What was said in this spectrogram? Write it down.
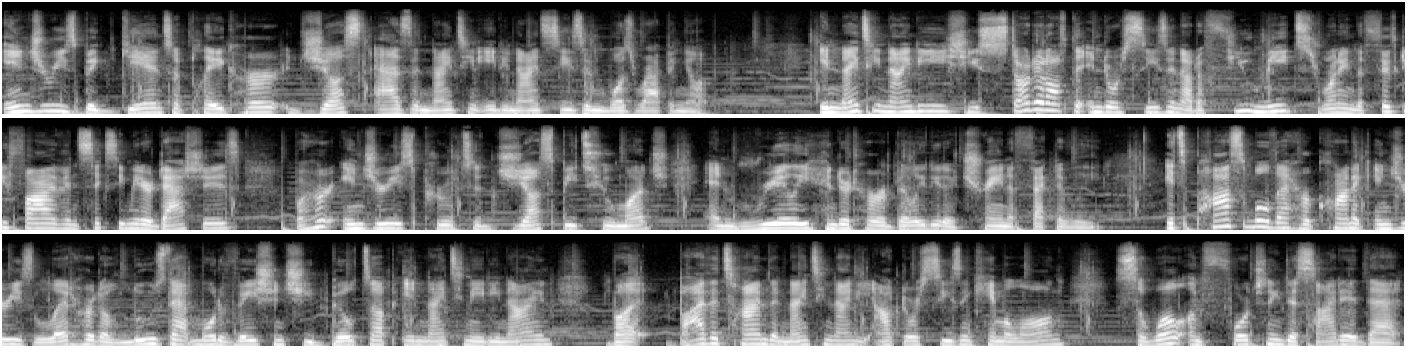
injuries began to plague her just as the 1989 season was wrapping up. In 1990, she started off the indoor season at a few meets running the 55 and 60 meter dashes, but her injuries proved to just be too much and really hindered her ability to train effectively. It's possible that her chronic injuries led her to lose that motivation she built up in 1989, but by the time the 1990 outdoor season came along, Sewell unfortunately decided that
